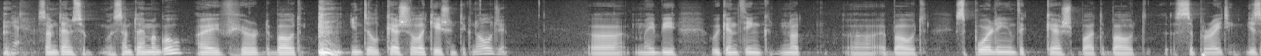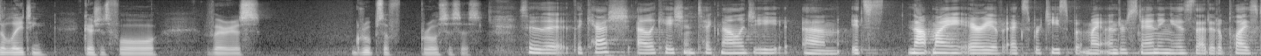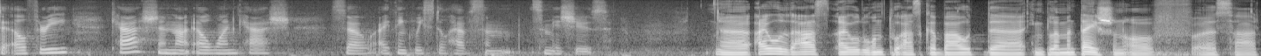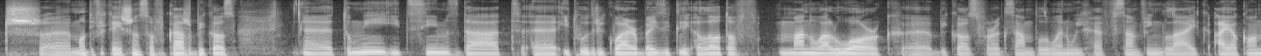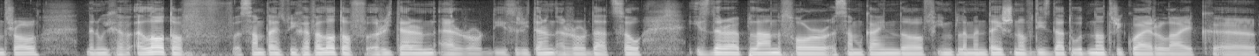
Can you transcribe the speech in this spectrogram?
Yeah. Sometimes, some time ago, I've heard about Intel cache allocation technology. Uh, maybe we can think not about spoiling the cache, but about separating, isolating caches for various groups of processes. So the, the cache allocation technology, um, it's not my area of expertise, but my understanding is that it applies to L3 cache and not L1 cache. So I think we still have some, some issues. Uh, I would ask. I would want to ask about the implementation of uh, such uh, modifications of cache because, uh, to me, it seems that uh, it would require basically a lot of manual work uh, because, for example, when we have something like IO control, then we have a lot of sometimes we have a lot of return error, this return error, that. So is there a plan for some kind of implementation of this that would not require like uh,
